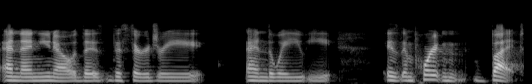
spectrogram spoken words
and then you know the the surgery and the way you eat is important, but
